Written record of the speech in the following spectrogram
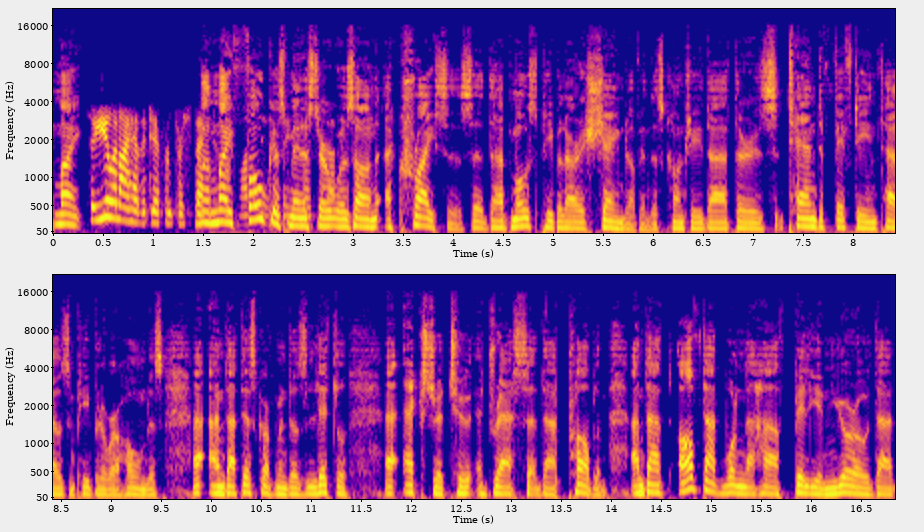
my so you and I have a different perspective. Well, my focus, Minister, was on a crisis uh, that most people are ashamed of in this country. That there's ten to fifteen thousand people who are homeless, uh, and that this government does little uh, extra to address uh, that problem. And that of that one and a half billion euro that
